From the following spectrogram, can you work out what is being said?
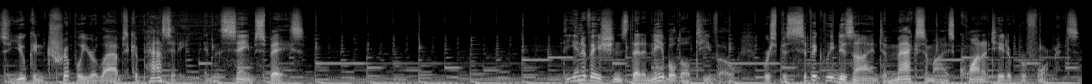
so you can triple your lab's capacity in the same space. The innovations that enabled Ultivo were specifically designed to maximize quantitative performance,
